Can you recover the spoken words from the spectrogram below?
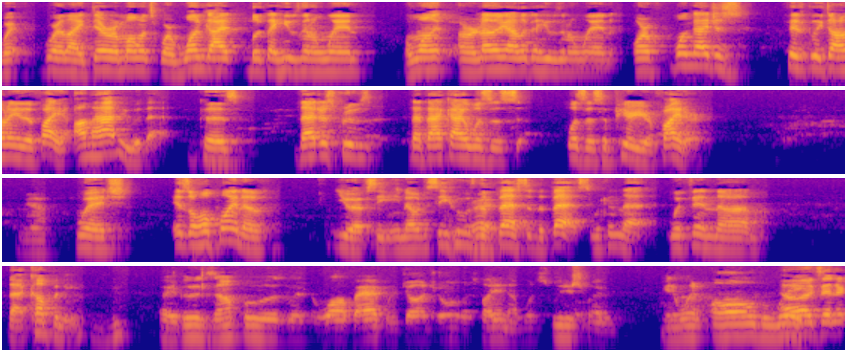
where where like there were moments where one guy looked like he was gonna win or one or another guy looked like he was gonna win or if one guy just physically dominated the fight, I'm happy with that because that just proves that that guy was a s- was a superior fighter, yeah. which is the whole point of UFC. You know, to see who's the best of the best within that within um, that company. Like, a good example was when a while back when Jon Jones was fighting that one Swedish fighter. And it went all the way. Alexander,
